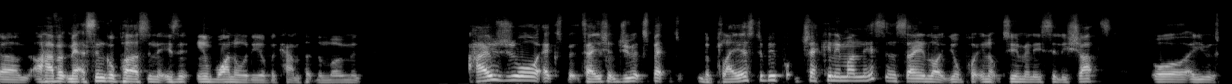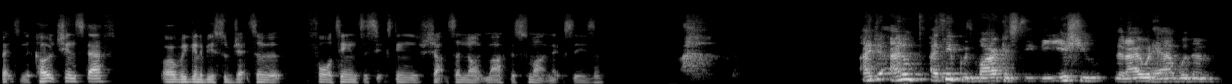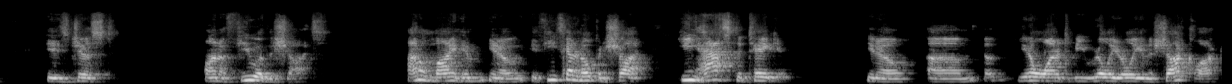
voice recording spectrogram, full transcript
Um, I haven't met a single person that isn't in one or the other camp at the moment how's your expectation? Do you expect the players to be put, checking him on this and saying like you're putting up too many silly shots, or are you expecting the coaching staff, or are we going to be subject to 14 to 16 shots a night, Marcus Smart next season? I, I don't. I think with Marcus, the, the issue that I would have with him is just on a few of the shots. I don't mind him. You know, if he's got an open shot, he has to take it you know, um, you don't want it to be really early in the shot clock,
